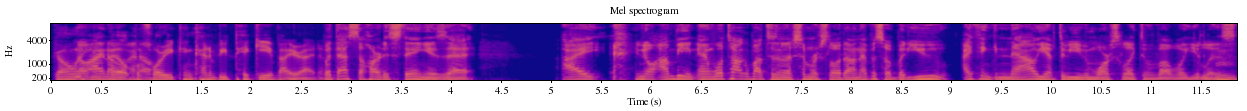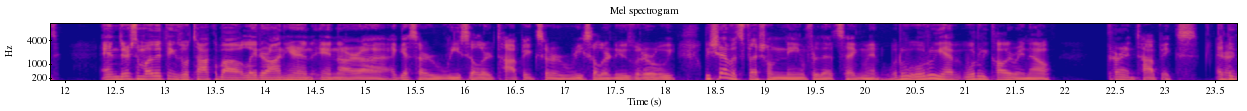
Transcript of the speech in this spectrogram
going No, I and know, built I know. before you can kind of be picky about your items. But that's the hardest thing is that I, you know, I'm being, and we'll talk about this in a summer slowdown episode, but you, I think now you have to be even more selective about what you list. And there's some other things we'll talk about later on here in, in our, uh, I guess, our reseller topics or reseller news, whatever we, we should have a special name for that segment. What do, what do we have? What do we call it right now? Current topics. I think Current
